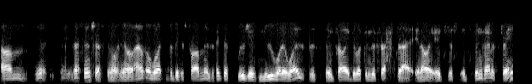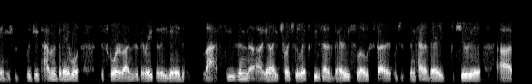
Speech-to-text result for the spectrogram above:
Um, yeah, that's an interesting one. You know, I don't know what the biggest problem is. I think that the Blue Jays knew what it was, that they'd probably be looking to correct that. You know, it's just it's been kind of strange. Blue Jays haven't been able to score runs at the rate that they did last season. Uh, you know, like Troy Tulowitzki's had a very slow start, which has been kind of very peculiar uh,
